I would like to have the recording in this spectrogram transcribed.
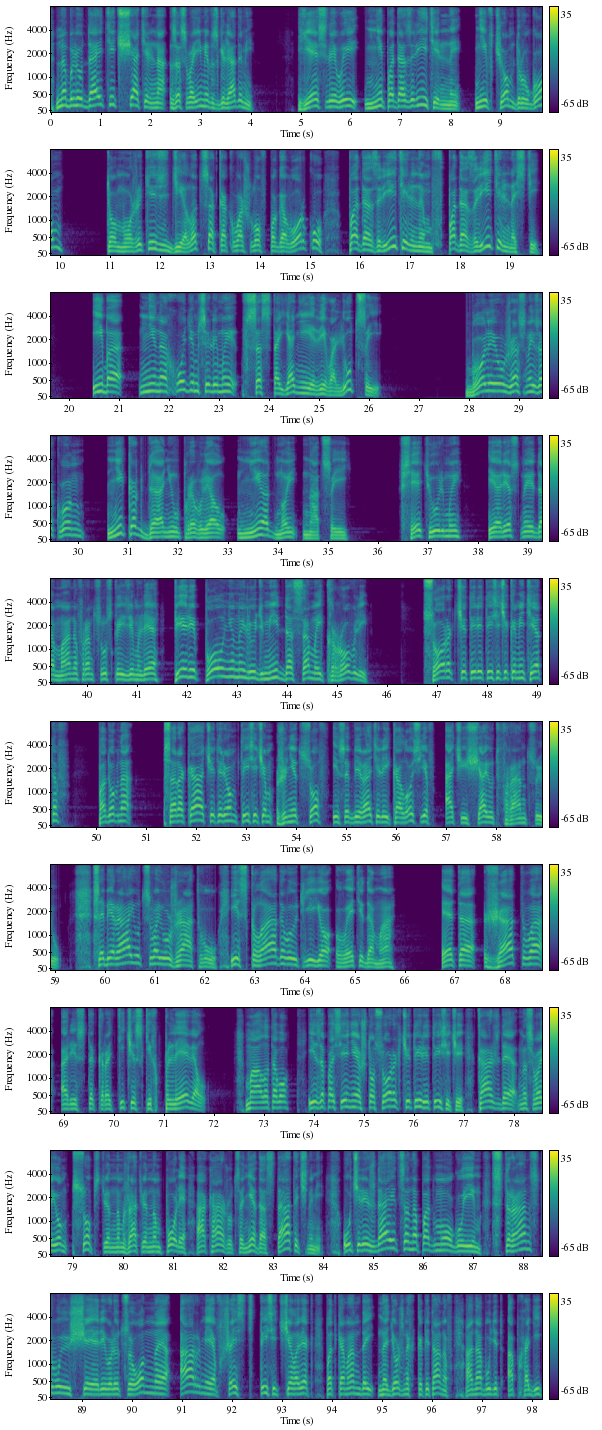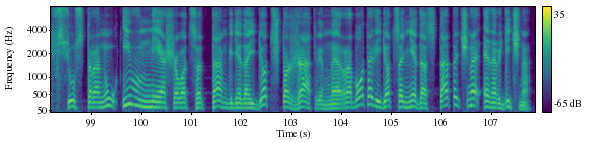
Наблюдайте тщательно за своими взглядами. Если вы не подозрительны ни в чем другом, то можете сделаться, как вошло в поговорку, подозрительным в подозрительности. Ибо не находимся ли мы в состоянии революции? Более ужасный закон никогда не управлял ни одной нацией. Все тюрьмы и арестные дома на французской земле переполнены людьми до самой кровли. 44 тысячи комитетов — подобно 44 тысячам жнецов и собирателей колосьев очищают Францию, собирают свою жатву и складывают ее в эти дома. Это жатва аристократических плевел. Мало того, из опасения, что 44 тысячи, каждая на своем собственном жатвенном поле окажутся недостаточными, учреждается на подмогу им странствующая революционная армия в шесть тысяч человек под командой надежных капитанов. Она будет обходить всю страну и вмешиваться там, где найдет, что жатвенная работа ведется недостаточно энергично.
